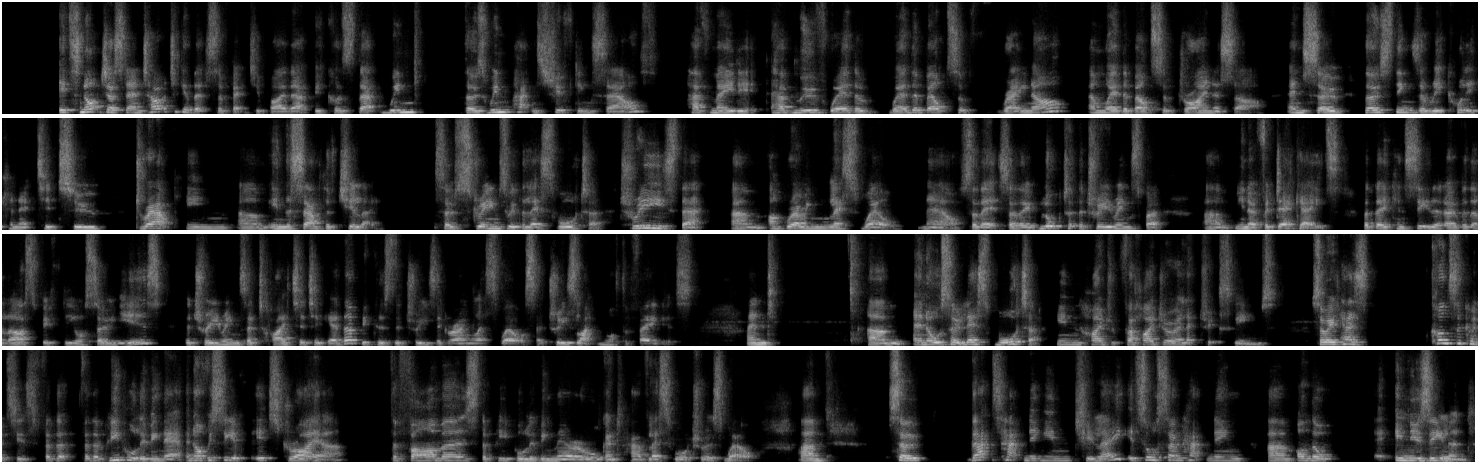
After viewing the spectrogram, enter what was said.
it's not just Antarctica that's affected by that because that wind, those wind patterns shifting south have made it, have moved where the, where the belts of rain are and where the belts of dryness are. And so those things are equally connected to drought in, um, in the south of Chile. So streams with less water, trees that um, are growing less well now. So they so they've looked at the tree rings for um, you know for decades, but they can see that over the last 50 or so years, the tree rings are tighter together because the trees are growing less well. So trees like Nothofagus and um, and also less water in hydro for hydroelectric schemes. So it has consequences for the for the people living there. And obviously, if it's drier, the farmers, the people living there are all going to have less water as well. Um, so that's happening in Chile. It's also happening um, on the in New Zealand.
